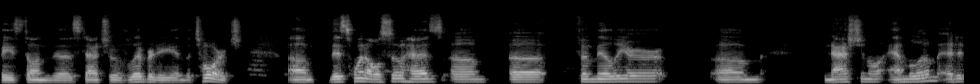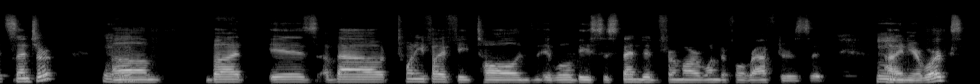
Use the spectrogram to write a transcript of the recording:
based on the Statue of Liberty and the torch. Um, this one also has um, a familiar um, national emblem at its center. Mm-hmm. Um, but is about 25 feet tall and it will be suspended from our wonderful rafters at mm. Pioneer Works.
